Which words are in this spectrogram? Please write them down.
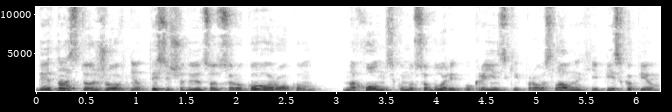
19 жовтня 1940 року на Холмському соборі українських православних єпіскопів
